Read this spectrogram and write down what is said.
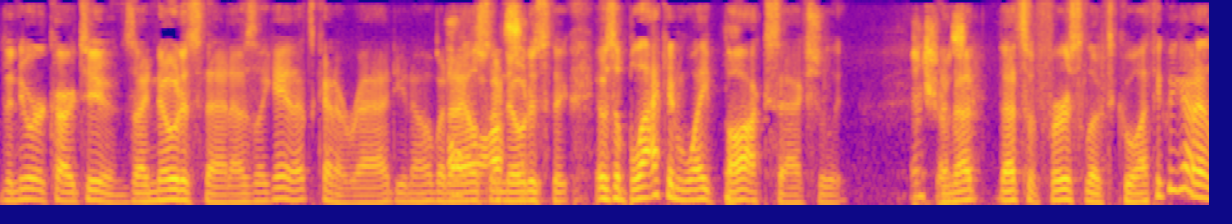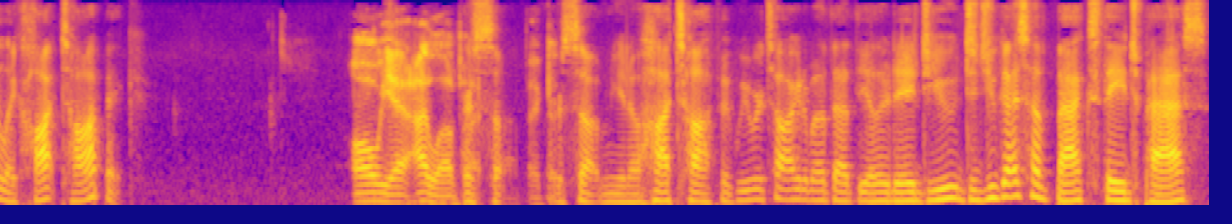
the newer cartoons. I noticed that. I was like, hey, that's kind of rad, you know. But I Oh, also awesome. noticed that it was a black and white box actually, and that that's what first looked cool. I think we got it like Hot Topic. oh yeah, I love or, Hot so, Topic. or something, you know, hot topic. We were talking about that the other day. Do you did you guys have backstage pass?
